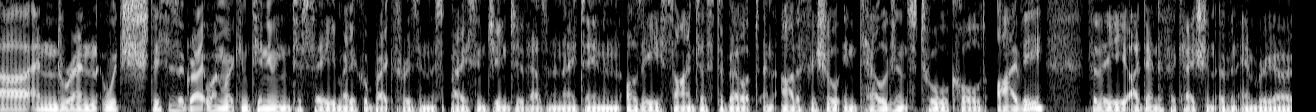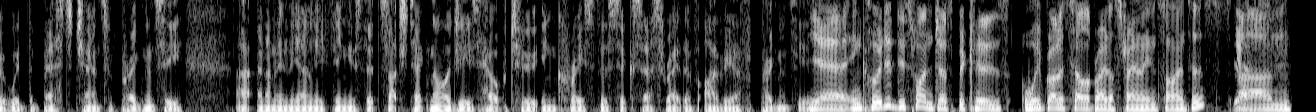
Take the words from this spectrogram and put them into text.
Uh, and Ren, which this is a great one, we're continuing to see medical breakthroughs in the space. In June 2018, an Aussie scientist developed an artificial intelligence tool called Ivy for the identification of an embryo with the best chance of pregnancy. Uh, and I mean, the only thing is that such technologies help to increase the success rate of IVF pregnancies. Yeah, included this one just because we've got to celebrate Australian scientists. Yes. Um,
